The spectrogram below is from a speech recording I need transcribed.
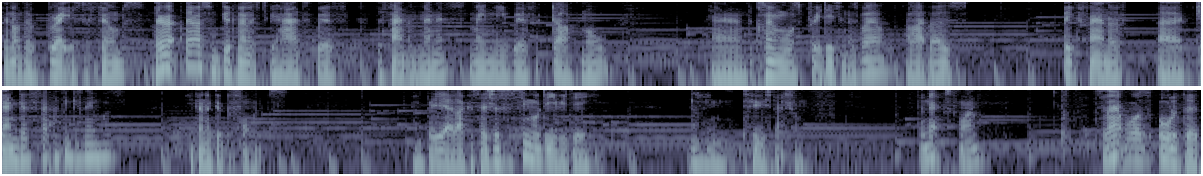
They're not the greatest of films. There are there are some good moments to be had with the Phantom Menace, mainly with Darth Maul. And the Clone Wars pretty decent as well. I like those. Big fan of uh, Jango Fett, I think his name was. He's done a good performance. But yeah, like I said, it's just a single DVD. Nothing too special. The next one. So that was all of the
